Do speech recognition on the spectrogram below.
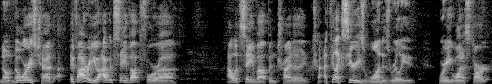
No, no worries, Chad. If I were you, I would save up for. Uh, I would save up and try to. Try, I feel like Series One is really where you want to start.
